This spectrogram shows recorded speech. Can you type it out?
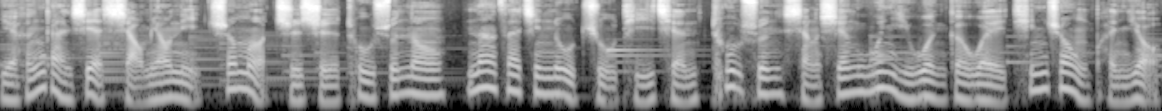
也很感谢小喵你这么支持兔孙哦。那在进入主题前，兔孙想先问一问各位听众朋友，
